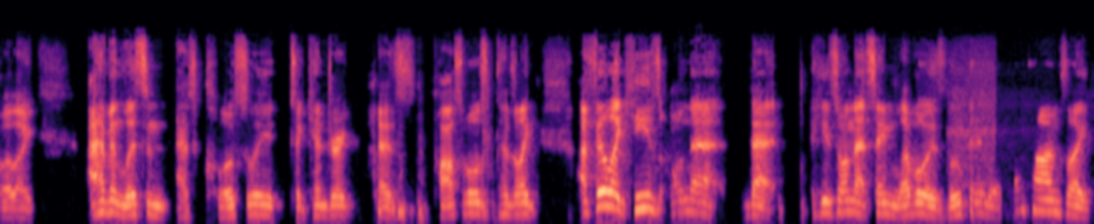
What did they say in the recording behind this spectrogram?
But like I haven't listened as closely to Kendrick as possible because like I feel like he's on that that he's on that same level as Lupe. Where sometimes like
